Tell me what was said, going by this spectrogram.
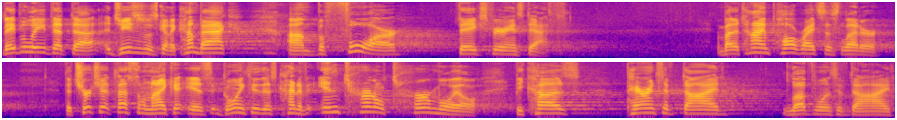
They believed that uh, Jesus was going to come back um, before they experienced death. And by the time Paul writes this letter, the church at Thessalonica is going through this kind of internal turmoil because parents have died, loved ones have died,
